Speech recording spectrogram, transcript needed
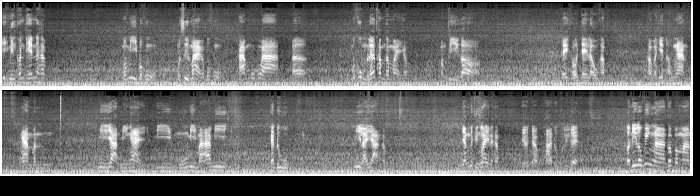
อีกหนึ่งคอนเทนต์นะครับบ่มีบ่หูบ่ซื้อมากกับบ่หูถามว่า เออมากลุ่มแล้วทำทำไมครับ บางทีก็ ใจเขาใจเราครับเท่ากับเฮ็ดเอางาน งานมันมีญาติมีง่าย มีหมูมีหมามีกระดูก มีหลายอย่างครับ ยังไม่ถึงไร่นะครับ เดี๋ยวจะพาดูเรื่อยๆครับ ตอนนี้เราวิ่งมาก็ประมาณ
